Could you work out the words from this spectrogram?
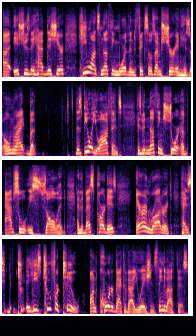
uh, issues they had this year, he wants nothing more than to fix those. I'm sure in his own right, but this BYU offense has been nothing short of absolutely solid. And the best part is, Aaron Roderick has he's two for two on quarterback evaluations. Think about this.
